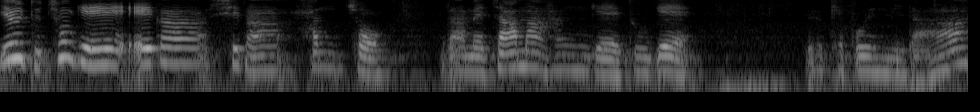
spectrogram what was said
12촉에 애가 신화 한 촉. 그 다음에 자마 한 개, 두 개, 이렇게 보입니다.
